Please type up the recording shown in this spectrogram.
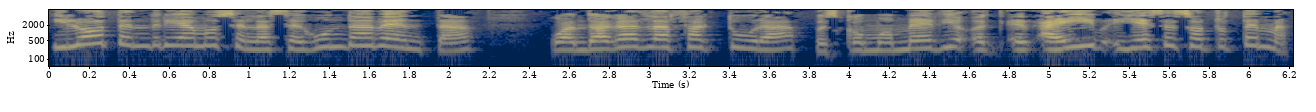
Y luego tendríamos en la segunda venta cuando hagas la factura, pues como medio, eh, eh, ahí, y ese es otro tema,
